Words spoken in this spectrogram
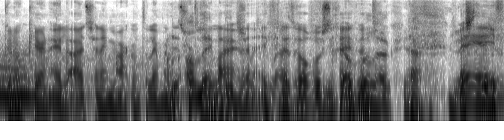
We kunnen ook een keer een hele uitzending maken met alleen maar dit soort geluiden. soort ik vind het wel geluiden. Vind ik rustgevend. ook wel leuk. Ja. Nee, je,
